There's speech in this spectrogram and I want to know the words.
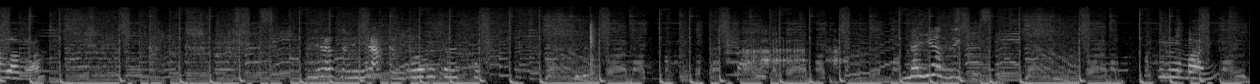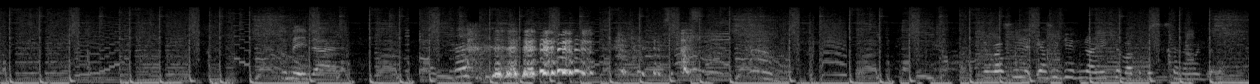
Hlava. Vyhrál jsem, vyhrál jsem. Ale to se hezko. Na jazyku. To normální. To nejde. No vlastně, já jsem tě na něčem a to by se nehodilo.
